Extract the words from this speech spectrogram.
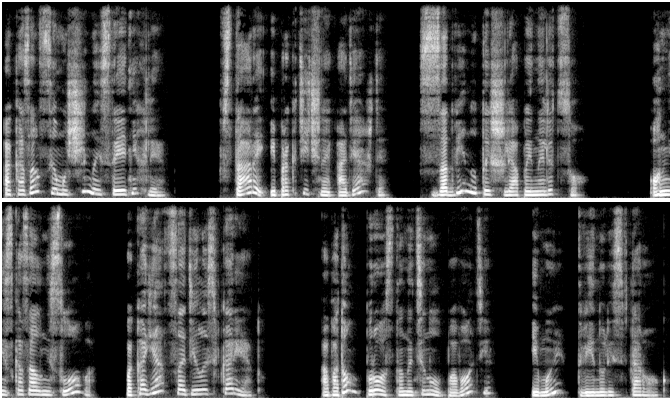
оказался мужчиной средних лет, в старой и практичной одежде с задвинутой шляпой на лицо. Он не сказал ни слова, пока я садилась в карету, а потом просто натянул поводья, и мы двинулись в дорогу.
